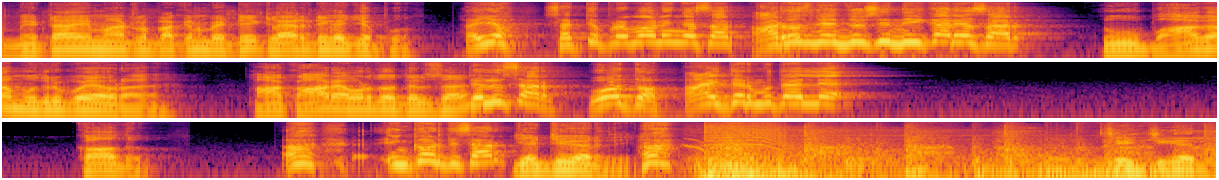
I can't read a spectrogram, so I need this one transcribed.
మిఠాయి మాటలు పక్కన పెట్టి క్లారిటీగా చెప్పు. అయ్యో సత్య ప్రమాణంగా సార్. ఆ రోజు నేను చూసింది ఈ కారే సార్. నువ్వు బాగా ముదిరిపోయావురా. ఆ కారు ఎవరిదో తెలుసా? తెలుసు సార్. ఓతో ఆ ఇద్దరు ముద్దల్లే కాదు. ఇంకోటిది సార్. జడ్జి గారిది. జడ్జి గారు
